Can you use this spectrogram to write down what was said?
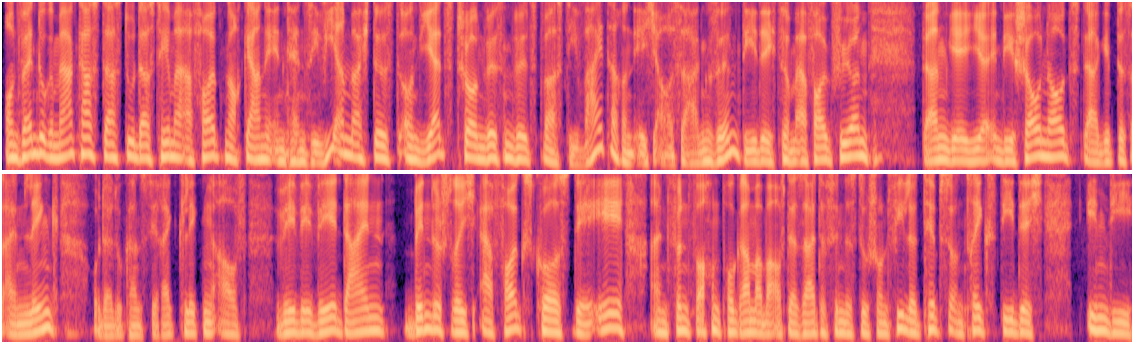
Und wenn du gemerkt hast, dass du das Thema Erfolg noch gerne intensivieren möchtest und jetzt schon wissen willst, was die weiteren Ich-Aussagen sind, die dich zum Erfolg führen, dann geh hier in die Show Notes, da gibt es einen Link oder du kannst direkt klicken auf www.dein-erfolgskurs.de, ein Fünf-Wochen-Programm, aber auf der Seite findest du schon viele Tipps und Tricks, die dich in die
